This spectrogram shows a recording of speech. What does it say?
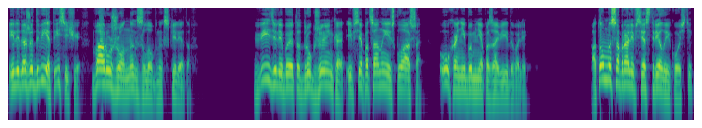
или даже две тысячи вооруженных злобных скелетов. Видели бы это друг Женька и все пацаны из класса, ух, они бы мне позавидовали. Потом мы собрали все стрелы и кости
